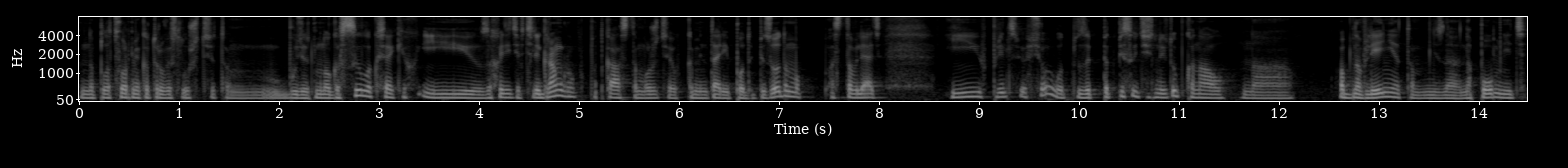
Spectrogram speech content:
на платформе, которую вы слушаете, там будет много ссылок всяких, и заходите в телеграм-группу подкаста, можете комментарии под эпизодом оставлять, и, в принципе, все. Вот подписывайтесь на YouTube-канал, на обновление, там, не знаю, напомнить,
